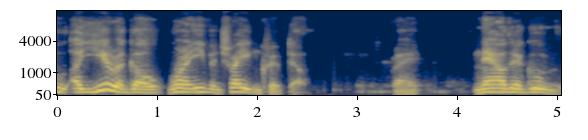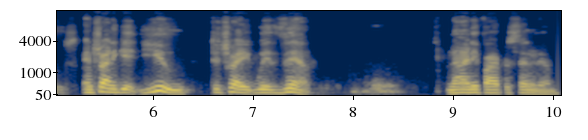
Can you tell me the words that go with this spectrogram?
who a year ago weren't even trading crypto, right? Now they're gurus and trying to get you to trade with them. 95% of them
